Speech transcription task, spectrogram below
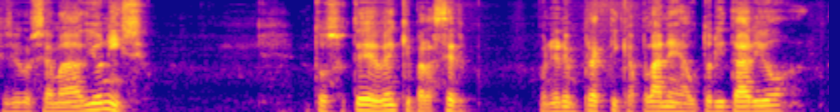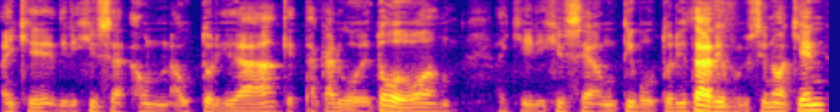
que se llamaba Dionisio. Entonces ustedes ven que para hacer, poner en práctica planes autoritarios hay que dirigirse a una autoridad que está a cargo de todo, hay que dirigirse a un tipo autoritario, porque si no, ¿a quién,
